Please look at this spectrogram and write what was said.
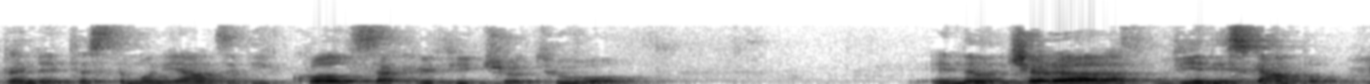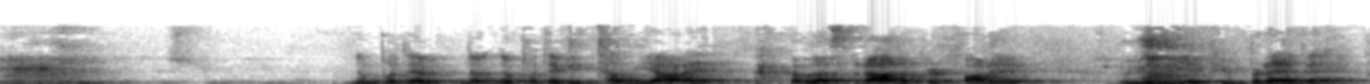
rende testimonianza di quel sacrificio tuo e non c'era via di scampo. Non potevi, non, non potevi tagliare la strada per fare una via più breve.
